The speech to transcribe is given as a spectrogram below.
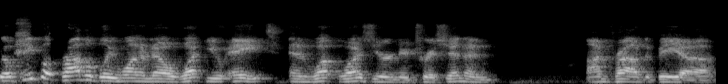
So people probably want to know what you ate and what was your nutrition, and I'm proud to be a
